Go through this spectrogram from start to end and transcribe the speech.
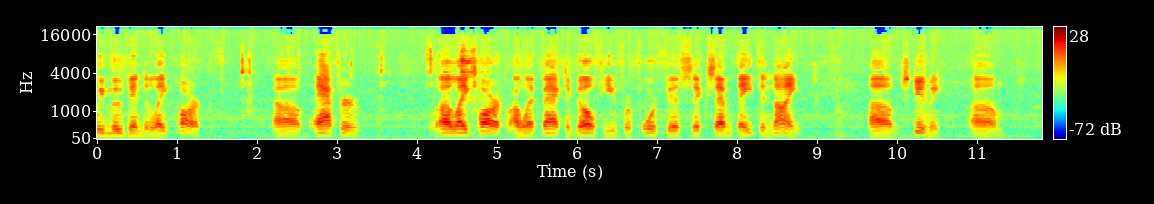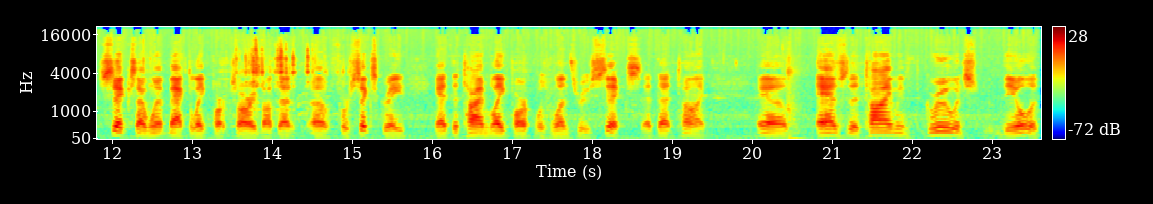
we moved into Lake Park. Uh, after uh, Lake Park, I went back to Gulfview for fourth, fifth, sixth, seventh, eighth, and ninth. Uh, excuse me. Um, sixth, I went back to Lake Park. Sorry about that. Uh, for sixth grade, at the time Lake Park was one through six. At that time, uh, as the time grew and the old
